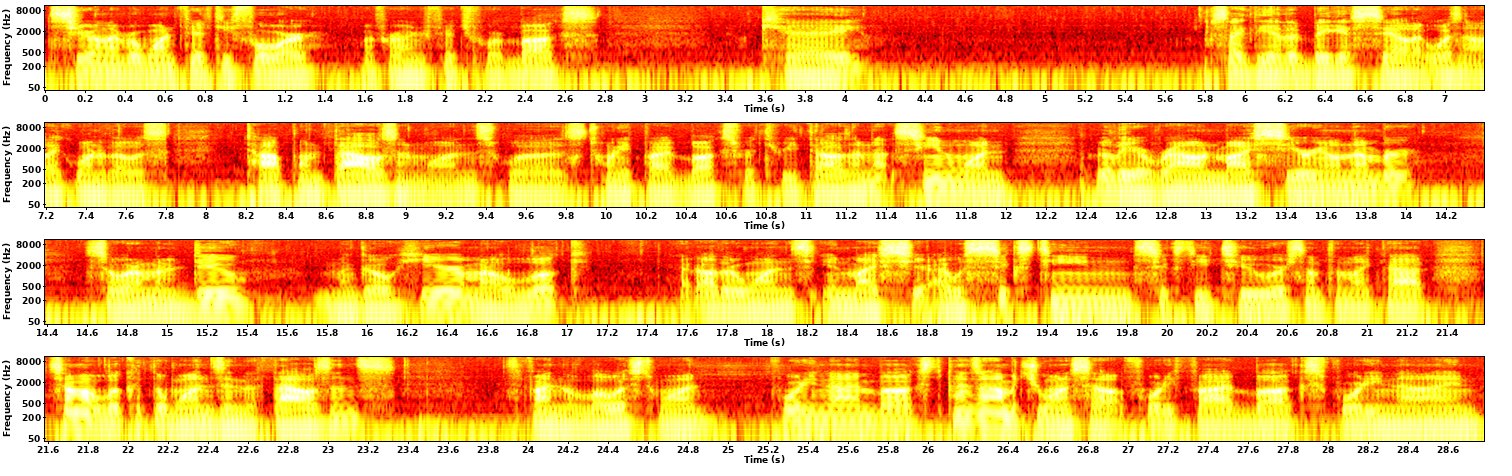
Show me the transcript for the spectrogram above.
serial number 154 went for 154 bucks. Okay. Looks like the other biggest sale that wasn't like one of those top 1,000 ones was 25 bucks for 3,000. I'm not seeing one really around my serial number. So what I'm going to do, I'm going to go here. I'm going to look at other ones in my I was 1662 or something like that. So I'm going to look at the ones in the thousands. Let's find the lowest one. 49 bucks. Depends on how much you want to sell it. 45 bucks, 49,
